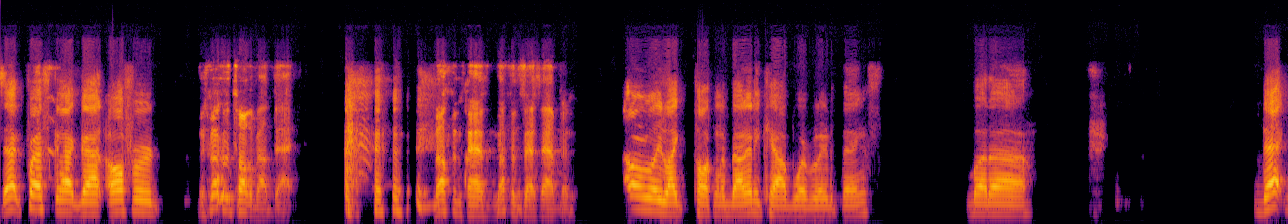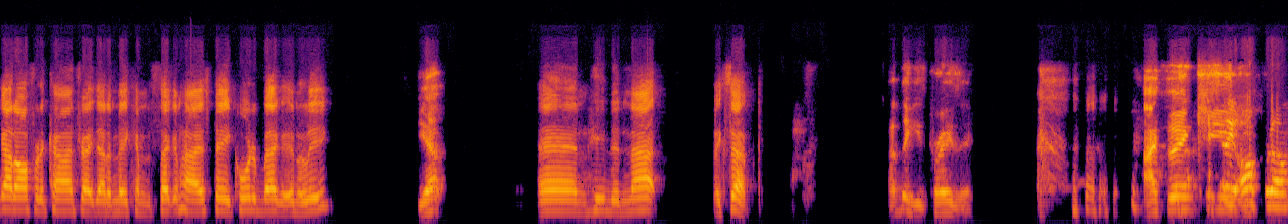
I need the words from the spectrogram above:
Dak Prescott got offered. There's nothing to talk about that. Nothing has nothing has happened. I don't really like talking about any cowboy related things, but uh Dak got offered a contract that'll make him the second highest paid quarterback in the league, Yep. and he did not accept. I think he's crazy. I think he They he. offered him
